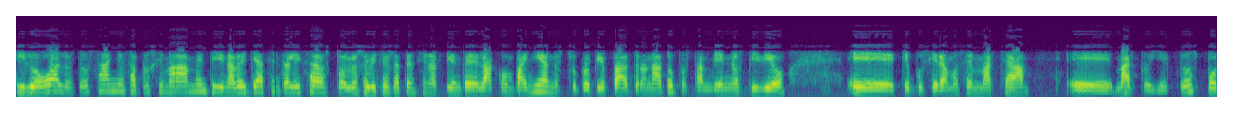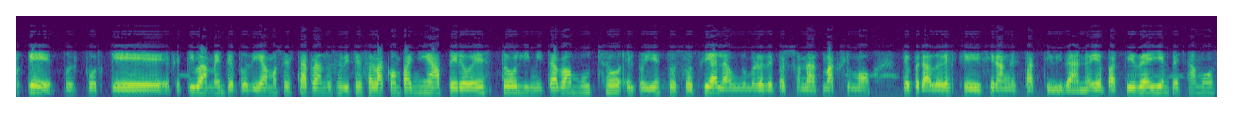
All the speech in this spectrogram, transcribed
y, luego a los dos años aproximadamente y una vez ya centralizados todos los servicios de atención al cliente de la compañía, nuestro propio patronato pues también nos pidió eh, que pusiéramos en marcha eh, más proyectos. ¿Por qué? Pues porque efectivamente podíamos estar dando servicios a la compañía, pero esto limitaba mucho el proyecto social a un número de personas máximo de operadores que hicieran esta actividad, ¿no? Y a partir de ahí empezamos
